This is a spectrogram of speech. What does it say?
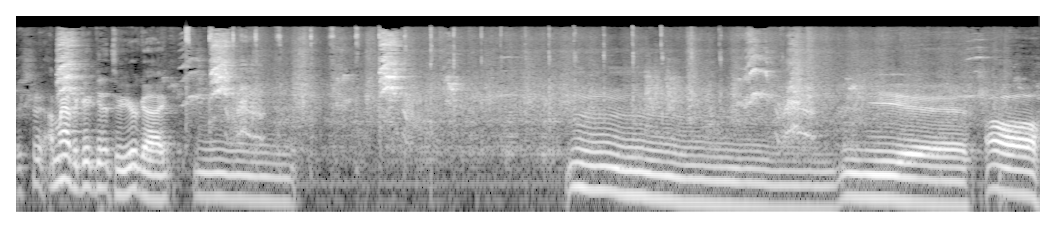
I'm gonna have to get, get it through your guy. Mm. mm. Mm. Yes. Oh,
